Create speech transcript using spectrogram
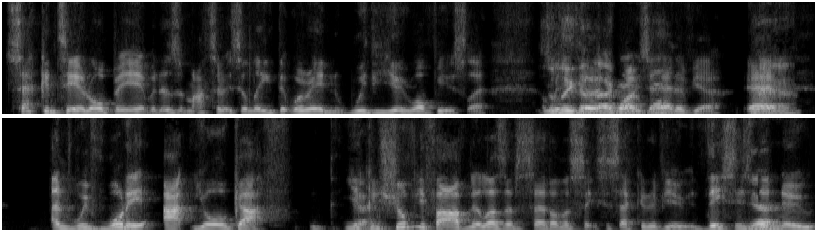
Second tier, albeit, but it doesn't matter. It's a league that we're in with you, obviously. It's And a we're league 30 they're points ahead of you. Yeah. And we've won it at your gaff. You Yeah. can shove your 5 0, as I said on the 60 second review. This is Yeah. the new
